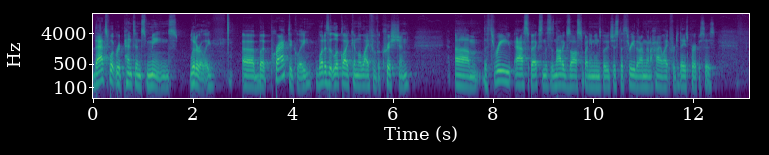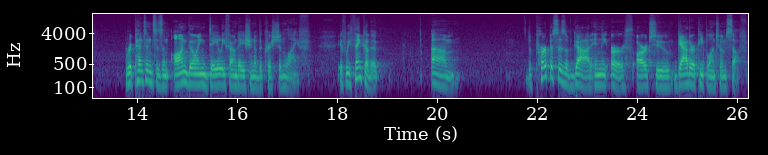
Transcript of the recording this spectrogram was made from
that's what repentance means, literally. Uh, but practically, what does it look like in the life of a Christian? Um, the three aspects, and this is not exhaustive by any means, but it's just the three that I'm going to highlight for today's purposes. Repentance is an ongoing daily foundation of the Christian life. If we think of it, um, the purposes of God in the earth are to gather a people unto himself.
